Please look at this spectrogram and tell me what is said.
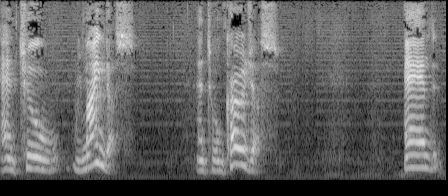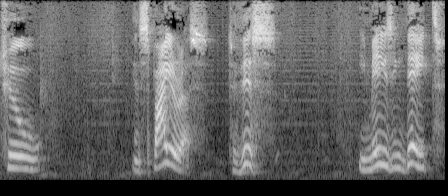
And to remind us, and to encourage us, and to inspire us to this amazing date,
